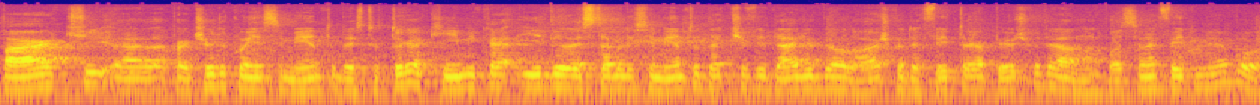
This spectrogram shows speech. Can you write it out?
parte a partir do conhecimento da estrutura química e do estabelecimento da atividade biológica, do efeito terapêutico dela. Não pode ser um efeito meia boca,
